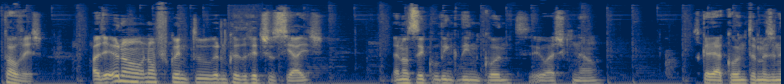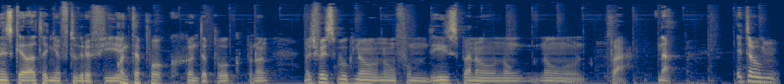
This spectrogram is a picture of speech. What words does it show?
talvez. Olha, eu não, não frequento grande coisa de redes sociais. A não ser que o LinkedIn conte, eu acho que não. Se calhar conta, mas eu nem sequer lá tenho a fotografia. Conta pouco. Conta pouco, pronto. Mas Facebook não, não fumo disso, pá, não, não, não, pá, não. Então,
